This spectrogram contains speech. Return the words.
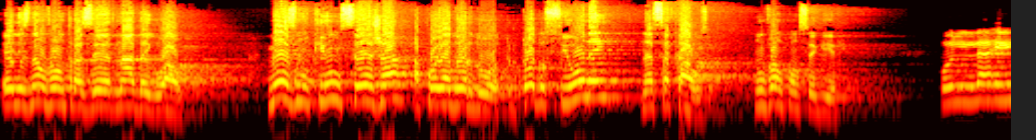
eles não vão trazer nada igual. Mesmo que um seja apoiador do outro, todos se unem nessa causa, não vão conseguir. قل لئن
